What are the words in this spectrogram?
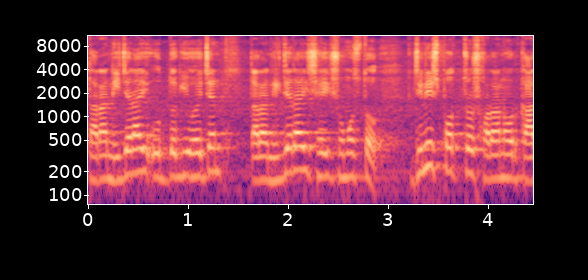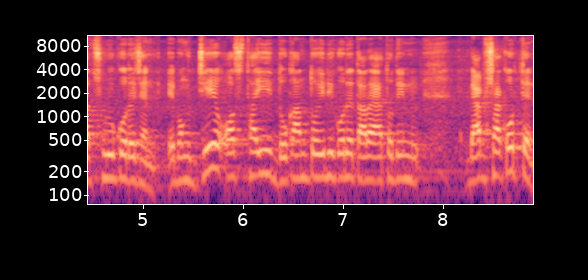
তারা নিজেরাই উদ্যোগী হয়েছেন, তারা নিজেরাই সেই সমস্ত জিনিসপত্র সরানোর কাজ শুরু করেছেন এবং যে অস্থায়ী দোকান তৈরি করে তারা এতদিন ব্যবসা করতেন,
